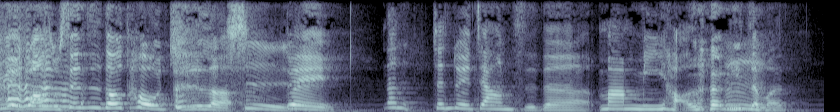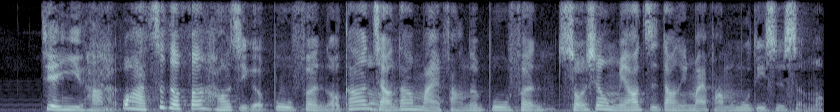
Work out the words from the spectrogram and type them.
月光族，甚至都透支了。是，对。那针对这样子的妈咪，好了，你怎么？建议他们哇，这个分好几个部分哦。刚刚讲到买房的部分，首先我们要知道你买房的目的是什么。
